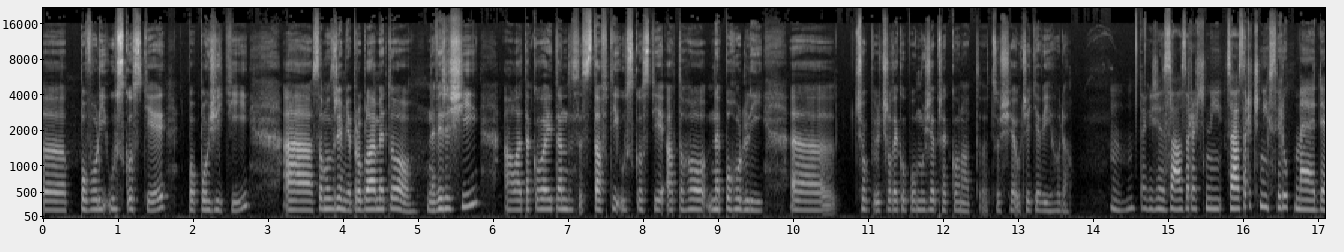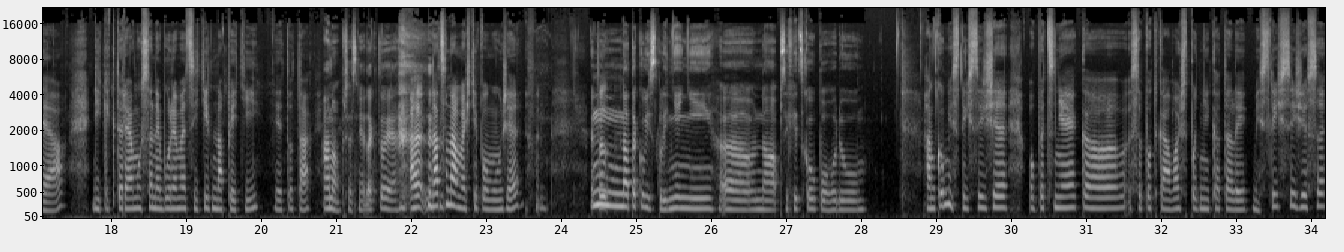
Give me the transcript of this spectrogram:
povolí úzkosti po požití. A samozřejmě problémy to nevyřeší, ale takový ten stav té úzkosti a toho nepohodlí člověku pomůže překonat, což je určitě výhoda. Mm, takže zázračný, zázračný sirup média, díky kterému se nebudeme cítit napětí, je to tak? Ano, přesně, tak to je. A na co nám ještě pomůže? To... Na takové sklidnění, eh, na psychickou pohodu. Hanko, myslíš si, že obecně, jak eh, se potkáváš s podnikateli, myslíš si, že se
